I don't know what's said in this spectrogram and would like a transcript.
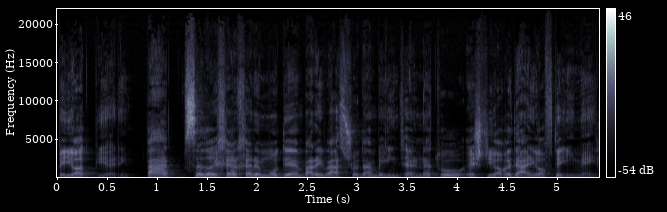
به یاد بیاریم. بعد صدای خرخر مودم برای وصل شدن به اینترنت و اشتیاق دریافت ایمیل.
